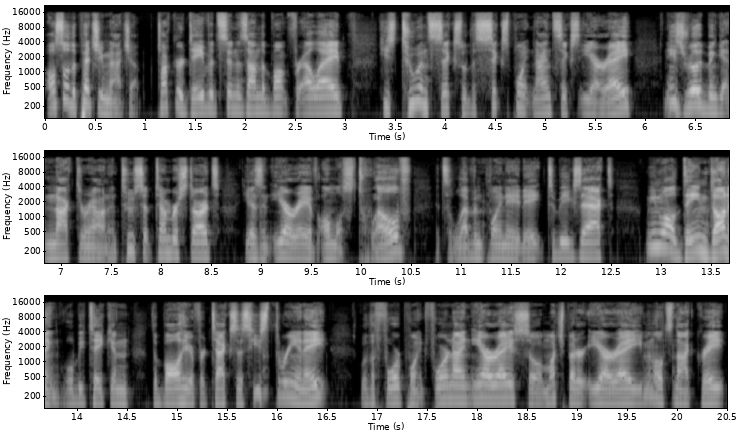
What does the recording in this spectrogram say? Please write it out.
Also, the pitching matchup. Tucker Davidson is on the bump for LA. He's 2 and 6 with a 6.96 ERA, and he's really been getting knocked around. In two September starts, he has an ERA of almost 12. It's 11.88 to be exact. Meanwhile, Dane Dunning will be taking the ball here for Texas. He's 3 and 8 with a 4.49 ERA, so a much better ERA, even though it's not great.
